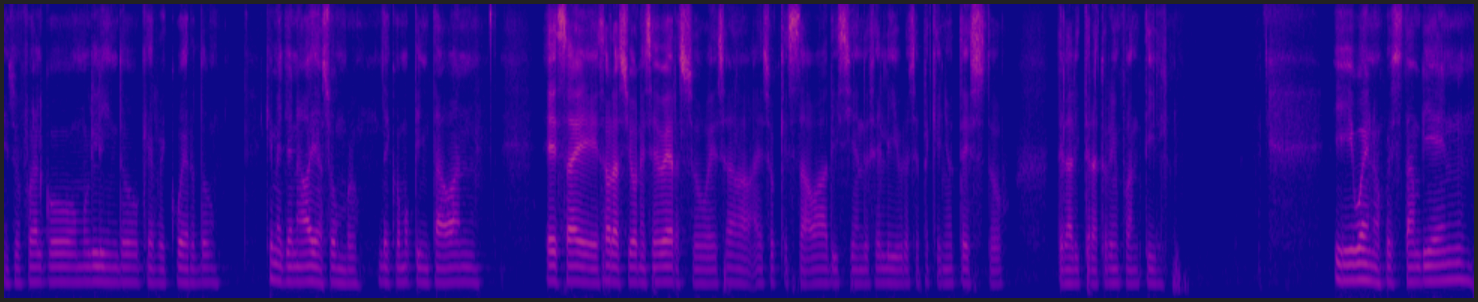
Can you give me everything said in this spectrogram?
Eso fue algo muy lindo que recuerdo que me llenaba de asombro de cómo pintaban esa, esa oración, ese verso, esa, eso que estaba diciendo ese libro, ese pequeño texto de la literatura infantil. Y bueno, pues también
